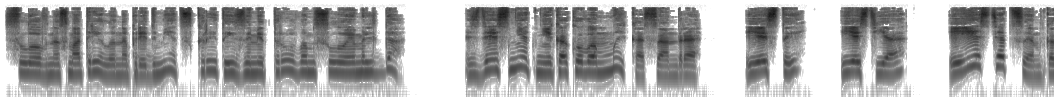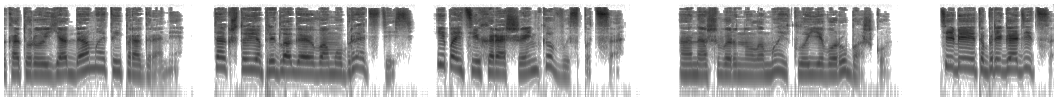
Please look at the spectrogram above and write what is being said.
Словно смотрела на предмет, скрытый за метровым слоем льда. «Здесь нет никакого «мы», Кассандра. Есть ты, есть я, и есть оценка, которую я дам этой программе. Так что я предлагаю вам убрать здесь и пойти хорошенько выспаться». Она швырнула Майклу его рубашку. «Тебе это пригодится.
